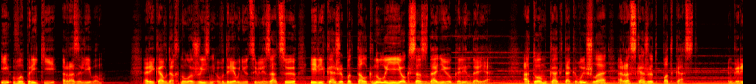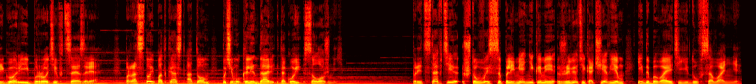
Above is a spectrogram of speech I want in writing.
и вопреки разливам. Река вдохнула жизнь в древнюю цивилизацию, и река же подтолкнула ее к созданию календаря. О том, как так вышло, расскажет подкаст. Григорий против Цезаря. Простой подкаст о том, почему календарь такой сложный. Представьте, что вы с соплеменниками живете кочевьем и добываете еду в саванне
